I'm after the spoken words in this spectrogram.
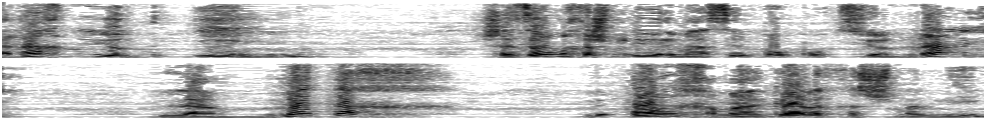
אנחנו יודעים שהזרם החשמלי הוא למעשה פרופורציונלי למתח לאורך המעגל החשמלי,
